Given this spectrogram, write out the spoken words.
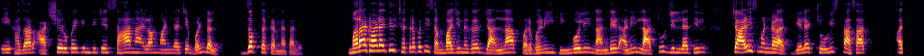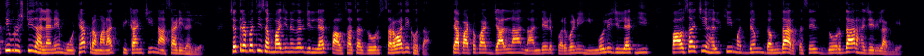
एक हजार आठशे रुपये किमतीचे सहा नायलॉन मांजाचे बंडल जप्त करण्यात आले. मराठवाड्यातील छत्रपती संभाजीनगर जालना परभणी हिंगोली नांदेड आणि लातूर जिल्ह्यातील चाळीस मंडळात गेल्या चोवीस तासात अतिवृष्टी झाल्याने मोठ्या प्रमाणात पिकांची नासाडी झाली आहे. छत्रपती संभाजीनगर जिल्ह्यात पावसाचा जोर सर्वाधिक होता. त्यापाठोपाठ जालना नांदेड परभणी हिंगोली जिल्ह्यात ही पावसाची हलकी मध्यम दमदार तसेच जोरदार हजेरी लागली आहे.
